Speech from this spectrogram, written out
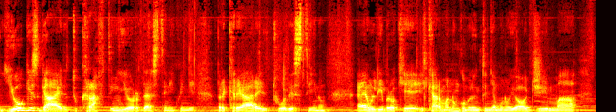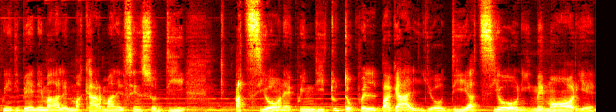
Yogi's Guide to Crafting Your Destiny, quindi per creare il tuo destino. È un libro che il karma non come lo intendiamo noi oggi, ma quindi di bene e male, ma karma nel senso di azione, quindi tutto quel bagaglio di azioni, memorie,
